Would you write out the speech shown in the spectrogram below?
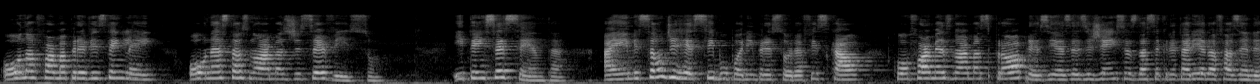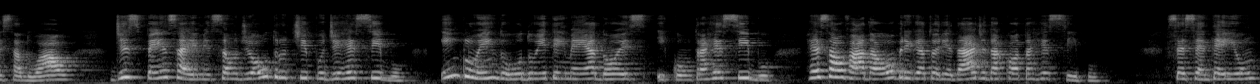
ou na forma prevista em lei ou nestas normas de serviço. Item 60. A emissão de recibo por impressora fiscal conforme as normas próprias e as exigências da Secretaria da Fazenda Estadual, dispensa a emissão de outro tipo de recibo, incluindo o do item 62 e contra-recibo, ressalvada a obrigatoriedade da cota recibo. 61.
